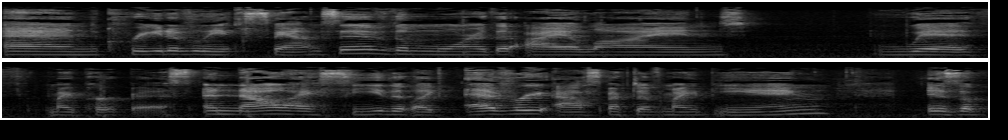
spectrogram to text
and creatively expansive the more that I aligned with my purpose. And now I see that like every aspect of my being is a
